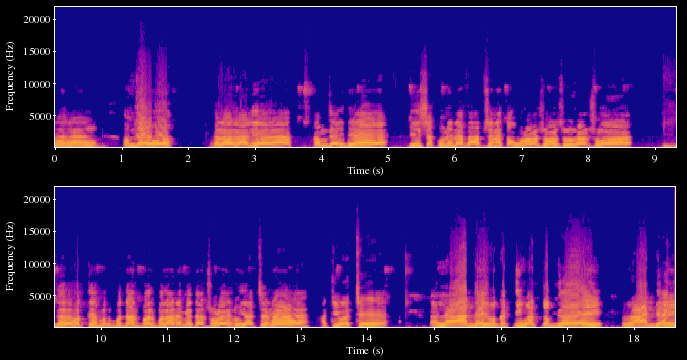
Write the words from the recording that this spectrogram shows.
સમજાય એવું? અલા લાલિયા સમજાય દે. એ શકુની ના બાપ છે ને તો હું રણછોડ છું રણછોડ. ગયા વખતે બધાને ભલ ભલાને મેદાન છોડાયેલું યાદ છે ને? સાચી વાત છે. અલ્યા ગઈ વખતની વાત તો ગઈ. રાત ગઈ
